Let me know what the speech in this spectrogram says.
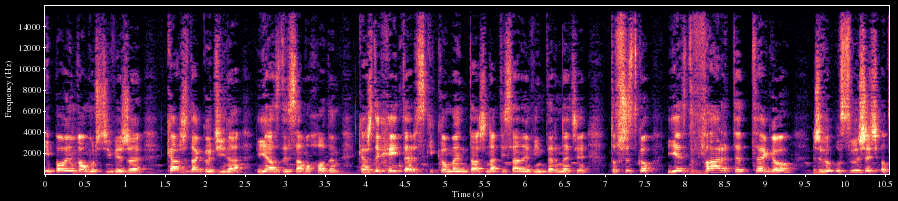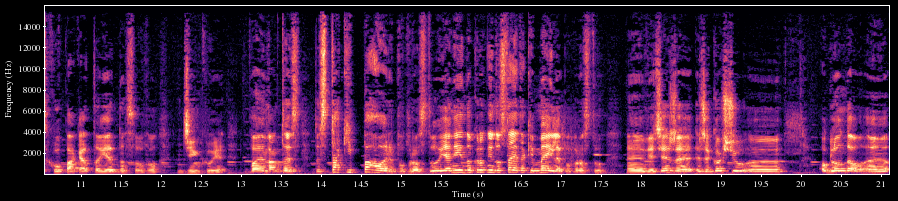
i powiem wam uczciwie, że każda godzina jazdy samochodem, każdy hejterski komentarz napisany w internecie, to wszystko jest warte tego, żeby usłyszeć od chłopaka to jedno słowo dziękuję. Powiem wam, to jest, to jest taki power po prostu. Ja niejednokrotnie dostaję takie maile po prostu, e, wiecie, że, że gościu e, oglądał, e,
